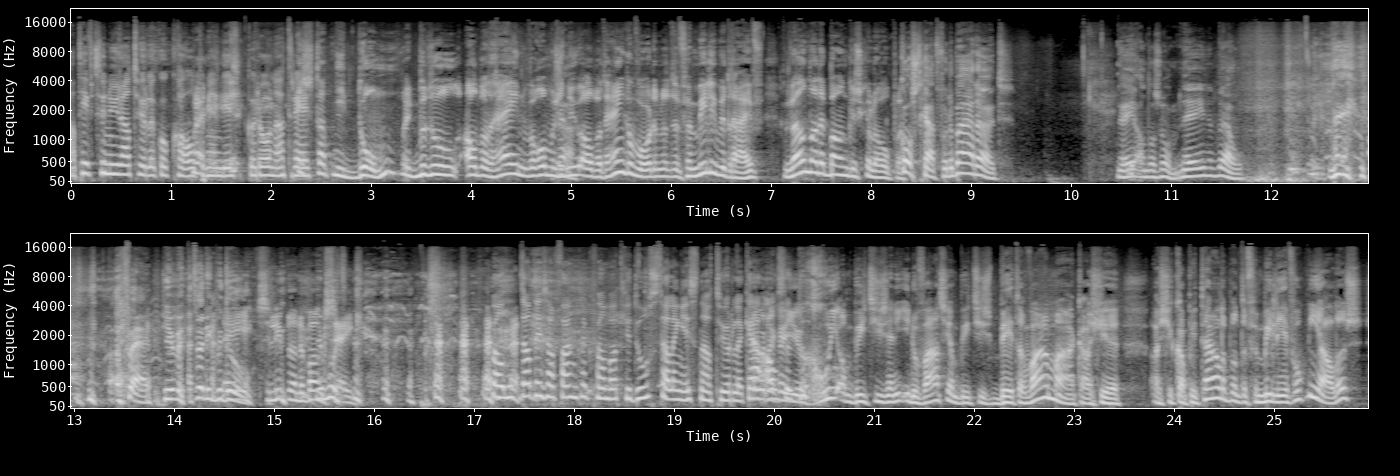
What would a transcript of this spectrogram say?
Dat heeft ze nu natuurlijk ook geholpen Maar in deze coronatijd. Is dat niet dom? Ik bedoel, Albert Heijn, waarom is het Ja. nu Albert Heijn geworden? Omdat een familiebedrijf wel naar de bank is gelopen. Kost gaat voor de baard uit. Nee, andersom. Nee, dat wel. Nee. Enfin, je weet wat ik bedoel. Hey, ze liep naar de bank, zeker. Wel, dat is afhankelijk van wat je doelstelling is natuurlijk. Hè. Ja, dan Als kan je groeiambities en innovatieambities beter waarmaken als je, als je kapitaal hebt. Want de familie heeft ook niet alles.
